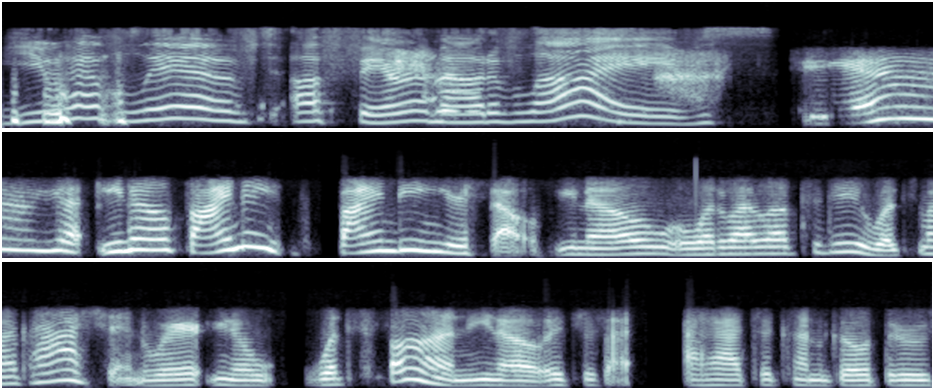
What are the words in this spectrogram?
you have lived a fair amount of lives. Yeah, yeah. You know, finding finding yourself, you know, what do I love to do? What's my passion? Where, you know, what's fun? You know, it's just I, I had to kind of go through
